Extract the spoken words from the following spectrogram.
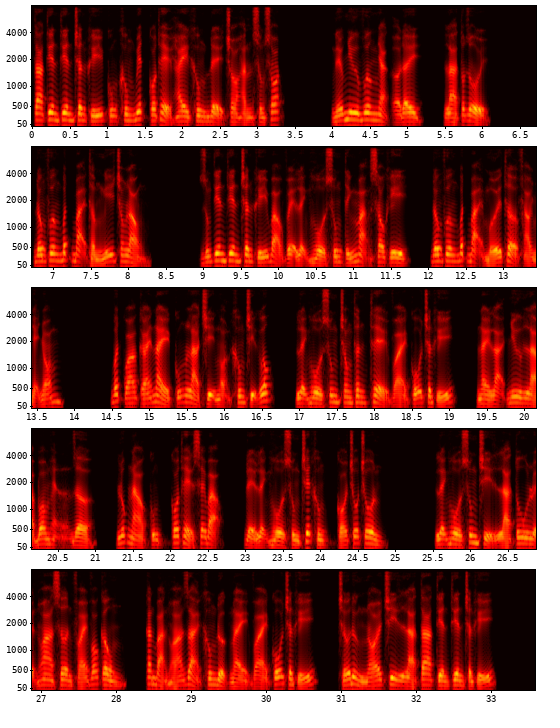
Ta tiên tiên chân khí cũng không biết có thể hay không để cho hắn sống sót. Nếu như vương nhạc ở đây, là tốt rồi. Đông Phương bất bại thầm nghĩ trong lòng. Dùng tiên tiên chân khí bảo vệ lệnh hồ sung tính mạng sau khi, Đông Phương bất bại mới thở phào nhẹ nhõm. Bất quá cái này cũng là trị ngọn không trị gốc, lệnh hồ sung trong thân thể vài cỗ chân khí, này lại như là bom hẹn giờ, lúc nào cũng có thể sẽ bạo, để lệnh hồ sung chết không có chỗ chôn. Lệnh hồ sung chỉ là tu luyện hoa sơn phái võ công, căn bản hóa giải không được này vài cỗ chân khí, chớ đừng nói chi là ta tiên tiên chân khí.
